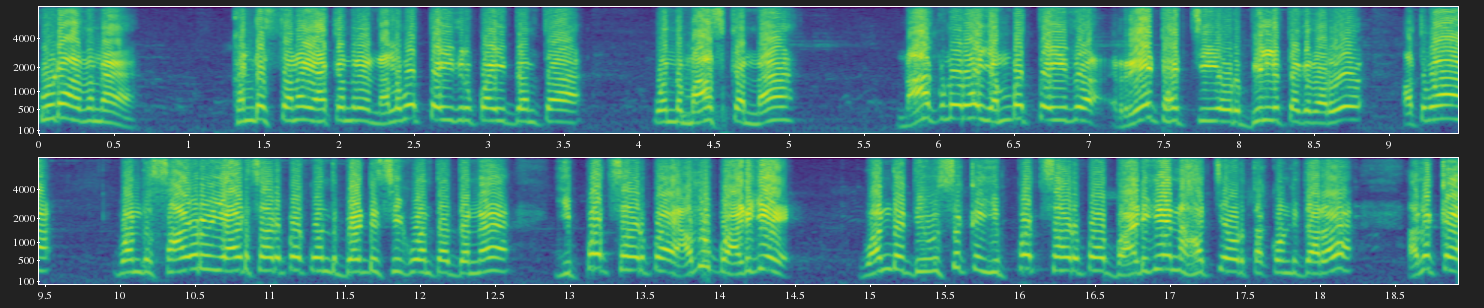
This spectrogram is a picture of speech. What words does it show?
ಕೂಡ ಅದನ್ನು ಖಂಡಿಸ್ತಾನೆ. ಯಾಕಂದ್ರೆ ನಲವತ್ತೈದು ರೂಪಾಯಿ ಇದ್ದಂಥ ಒಂದು ಮಾಸ್ಕನ್ನು ನಾಲ್ಕುನೂರ ಎಂಬತ್ತೈದು ರೇಟ್ ಹಚ್ಚಿ ಅವರು ಬಿಲ್ ತೆಗೆದರು. ಅಥವಾ ಒಂದು ಸಾವಿರ, ಎರಡು ಸಾವಿರ ರೂಪಾಯಿಗೆ ಒಂದು ಬೆಡ್ ಸಿಗುವಂಥದ್ದನ್ನು ಇಪ್ಪತ್ತು ಸಾವಿರ ರೂಪಾಯಿ, ಅದು ಬಾಡಿಗೆ. ಒಂದು ದಿವಸಕ್ಕೆ ಇಪ್ಪತ್ತು ಸಾವಿರ ರೂಪಾಯಿ ಬಾಡಿಗೆಯನ್ನು ಹಚ್ಚಿ ಅವ್ರು ತಗೊಂಡಿದ್ದಾರೆ ಅದಕ್ಕೆ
